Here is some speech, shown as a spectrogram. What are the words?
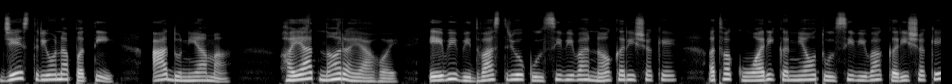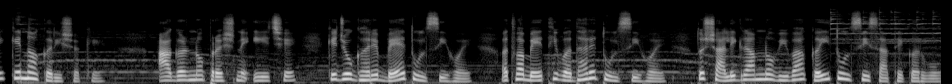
જે સ્ત્રીઓના પતિ આ દુનિયામાં હયાત ન રહ્યા હોય, એવી વિધવા સ્ત્રીઓ તુલસી વિવાહ ન કરી શકે અથવા કુંવારી કન્યાઓ તુલસી વિવાહ કરી શકે કે ન કરી શકે? આગળનો પ્રશ્ન એ છે કે જો ઘરે બે તુલસી હોય અથવા બેથી વધારે તુલસી હોય, તો શાલિગ્રામનો વિવાહ કઈ તુલસી સાથે કરવો?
